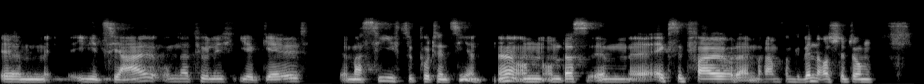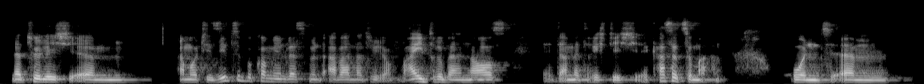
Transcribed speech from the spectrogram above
ähm, initial, um natürlich ihr Geld massiv zu potenzieren, ne? um, um das im äh, Exit-Fall oder im Rahmen von Gewinnausschüttung natürlich ähm, amortisiert zu bekommen, ihr Investment, aber natürlich auch weit darüber hinaus äh, damit richtig äh, Kasse zu machen. Und ähm,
